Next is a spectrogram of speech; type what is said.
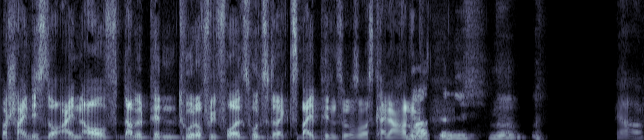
wahrscheinlich so einen auf Double Pin, Tour of Free Falls, holst du direkt zwei Pins oder sowas, keine Ahnung. War es ja nicht, ne? Ja.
